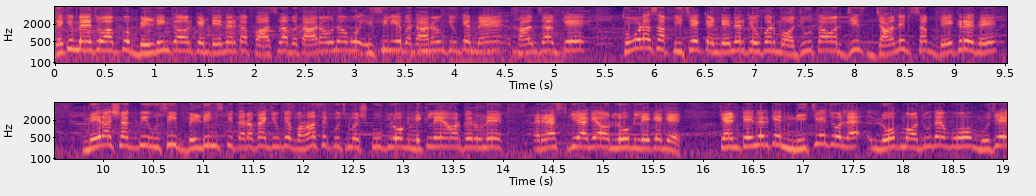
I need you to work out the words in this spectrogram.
देखिए, मैं जो आपको बिल्डिंग का और कंटेनर का फासला बता रहा हूँ ना, वो इसीलिए बता रहा हूँ क्योंकि मैं खान साहब के थोड़ा सा पीछे कंटेनर के ऊपर मौजूद था और जिस जानब सब देख रहे थे मेरा शक भी उसी बिल्डिंग्स की तरफ़ है, क्योंकि वहाँ से कुछ मशकूक लोग निकले हैं और फिर उन्हें अरेस्ट किया गया और लोग लेके गए। कंटेनर के नीचे जो लोग मौजूद हैं, वो मुझे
